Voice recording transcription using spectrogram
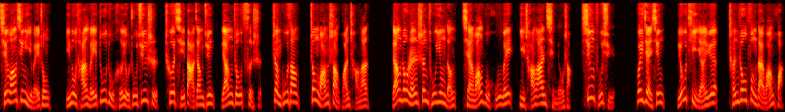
秦王兴以为忠，以怒谈为都督何右诸军事、车骑大将军、凉州刺史。镇孤臧，征王上还长安。凉州人申屠英等遣王部胡威诣长安，请刘上。兴抚许。威见兴，刘替言曰：“陈州奉代王化，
